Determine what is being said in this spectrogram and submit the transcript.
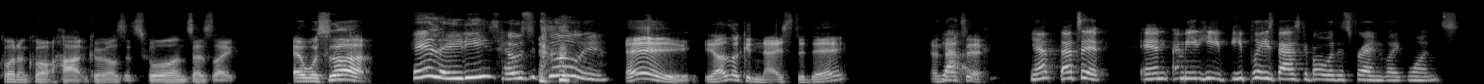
quote unquote hot girls at school and says like, Hey, what's up? Hey, ladies, how's it going? Hey, y'all looking nice today. And that's it. yep, that's it. And I mean, he he plays basketball with his friend like once.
